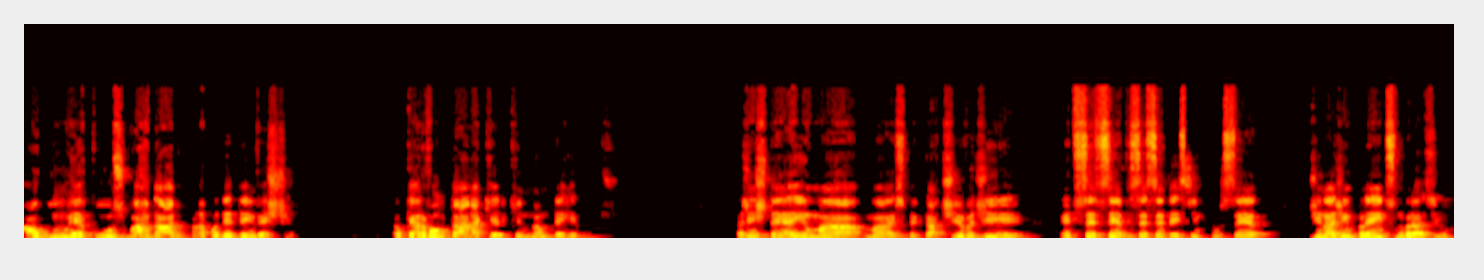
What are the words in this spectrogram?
algum recurso guardado para poder ter investido. Eu quero voltar naquele que não tem recurso. A gente tem aí uma, uma expectativa de entre 60% e 65% de inadimplentes no Brasil.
